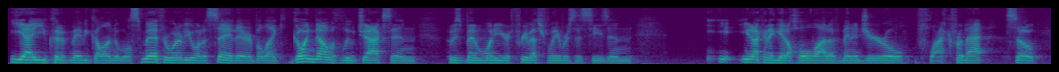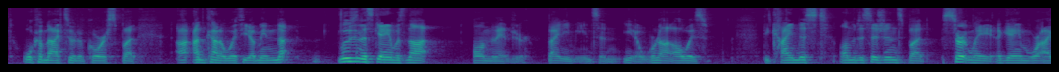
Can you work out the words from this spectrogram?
yeah, you could have maybe gone to Will Smith or whatever you want to say there, but like going down with Luke Jackson, who's been one of your three best relievers this season, you're not going to get a whole lot of managerial flack for that. So we'll come back to it, of course. But I'm kind of with you. I mean, not, losing this game was not on the manager by any means, and you know we're not always the kindest on the decisions, but certainly a game where I,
